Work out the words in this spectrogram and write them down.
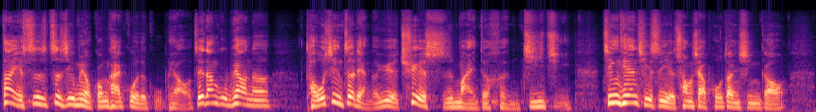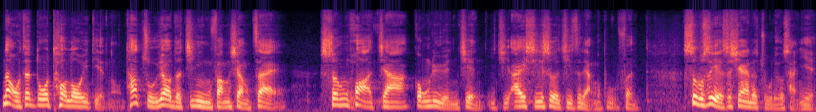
但也是至今没有公开过的股票。这张股票呢，投信这两个月确实买的很积极，今天其实也创下波段新高。那我再多透露一点哦，它主要的经营方向在生化加功率元件以及 IC 设计这两个部分，是不是也是现在的主流产业？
